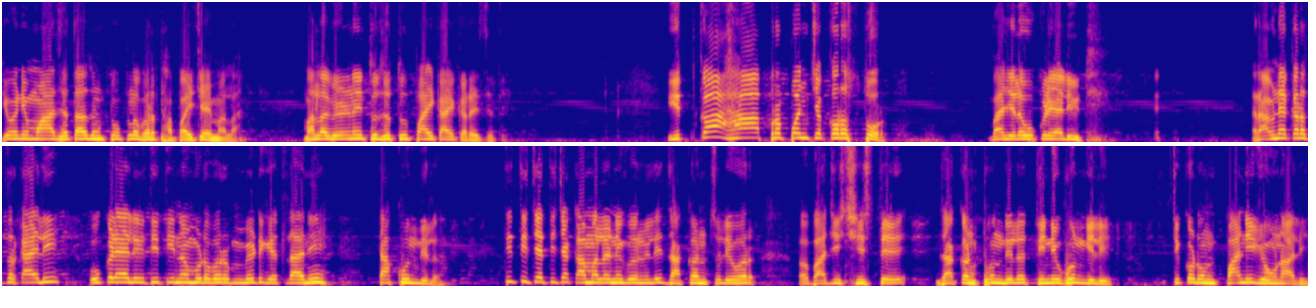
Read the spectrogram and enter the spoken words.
ती म्हणे माझं तर अजून टोपलं भर थापायचं आहे मला. मला वेळ नाही तुझं तू पाय काय करायचं ते. इतका हा प्रपंच करस्तोर. भाजीला उकळी आली होती. रावण्या करत तर काय आली? उकळी आली होती तिनं मुठभर मीठ घेतलं आणि टाकून दिलं. ती तिच्या तिच्या कामाला निघून गेली. झाकण चुलीवर भाजी शिजते झाकण ठेवून दिलं ती निघून गेली. तिकडून पाणी घेऊन आली.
